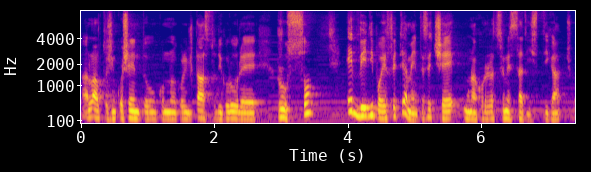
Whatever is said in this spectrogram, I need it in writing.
all'altro 500 con, con, il tasto di colore rosso e vedi poi effettivamente se c'è una correlazione statistica, cioè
